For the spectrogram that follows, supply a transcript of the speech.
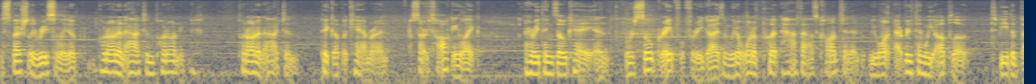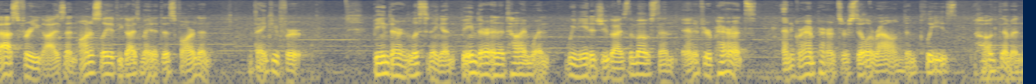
especially recently, to put on an act and put on, put on an act and pick up a camera and start talking like everything's okay. And we're so grateful for you guys, and we don't want to put half-ass content in. We want everything we upload to be the best for you guys. And honestly, if you guys made it this far, then thank you for being there and listening and being there in a time when we needed you guys the most. And, and if your parents and grandparents are still around, then please hug them and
